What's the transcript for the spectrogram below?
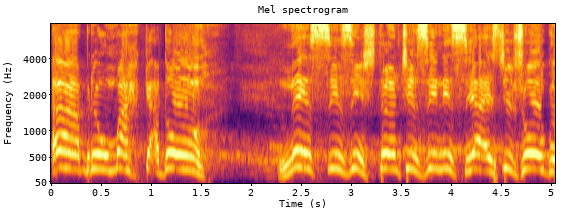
abre o marcador nesses instantes iniciais de jogo,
